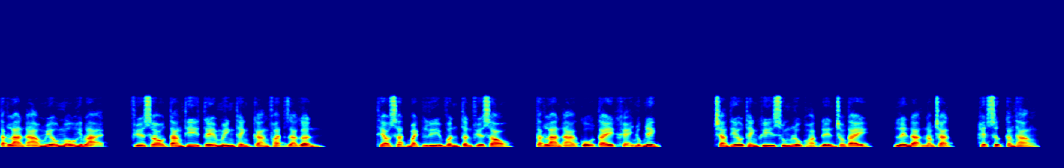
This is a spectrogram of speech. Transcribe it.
Tắc Lan áo miêu mâu híp lại, phía sau tang thi tê minh thanh càng phát ra gần. Theo sát Bách Lý Vân Tần phía sau, Tắc Lan Á cổ tay khẽ nhúc nhích. Trang tiêu thanh khí súng lục hoạt đến trong tay, lên đạn nắm chặt, hết sức căng thẳng.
